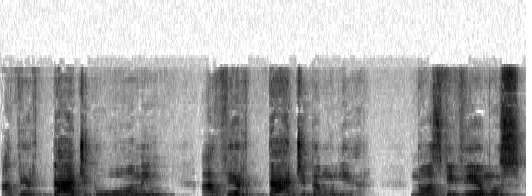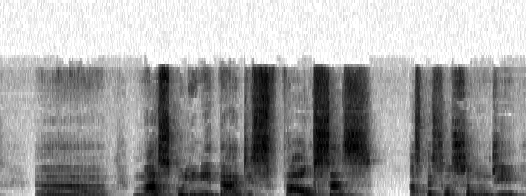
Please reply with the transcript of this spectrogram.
a verdade do homem, a verdade da mulher. Nós vivemos uh, masculinidades falsas, as pessoas chamam de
